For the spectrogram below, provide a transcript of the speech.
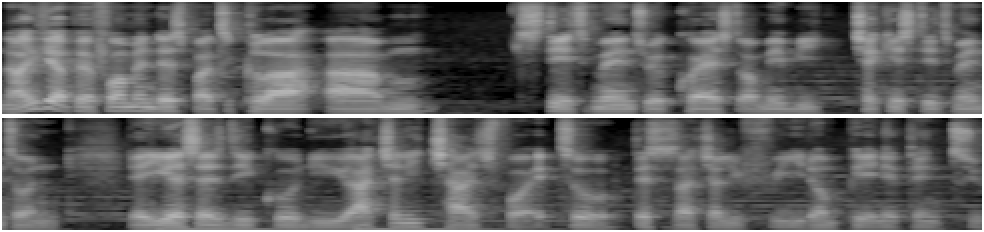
Now if you're performing this particular um, statement request or maybe checking statement on the ussd code you actually charge for it. So this is actually free you don't pay anything to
